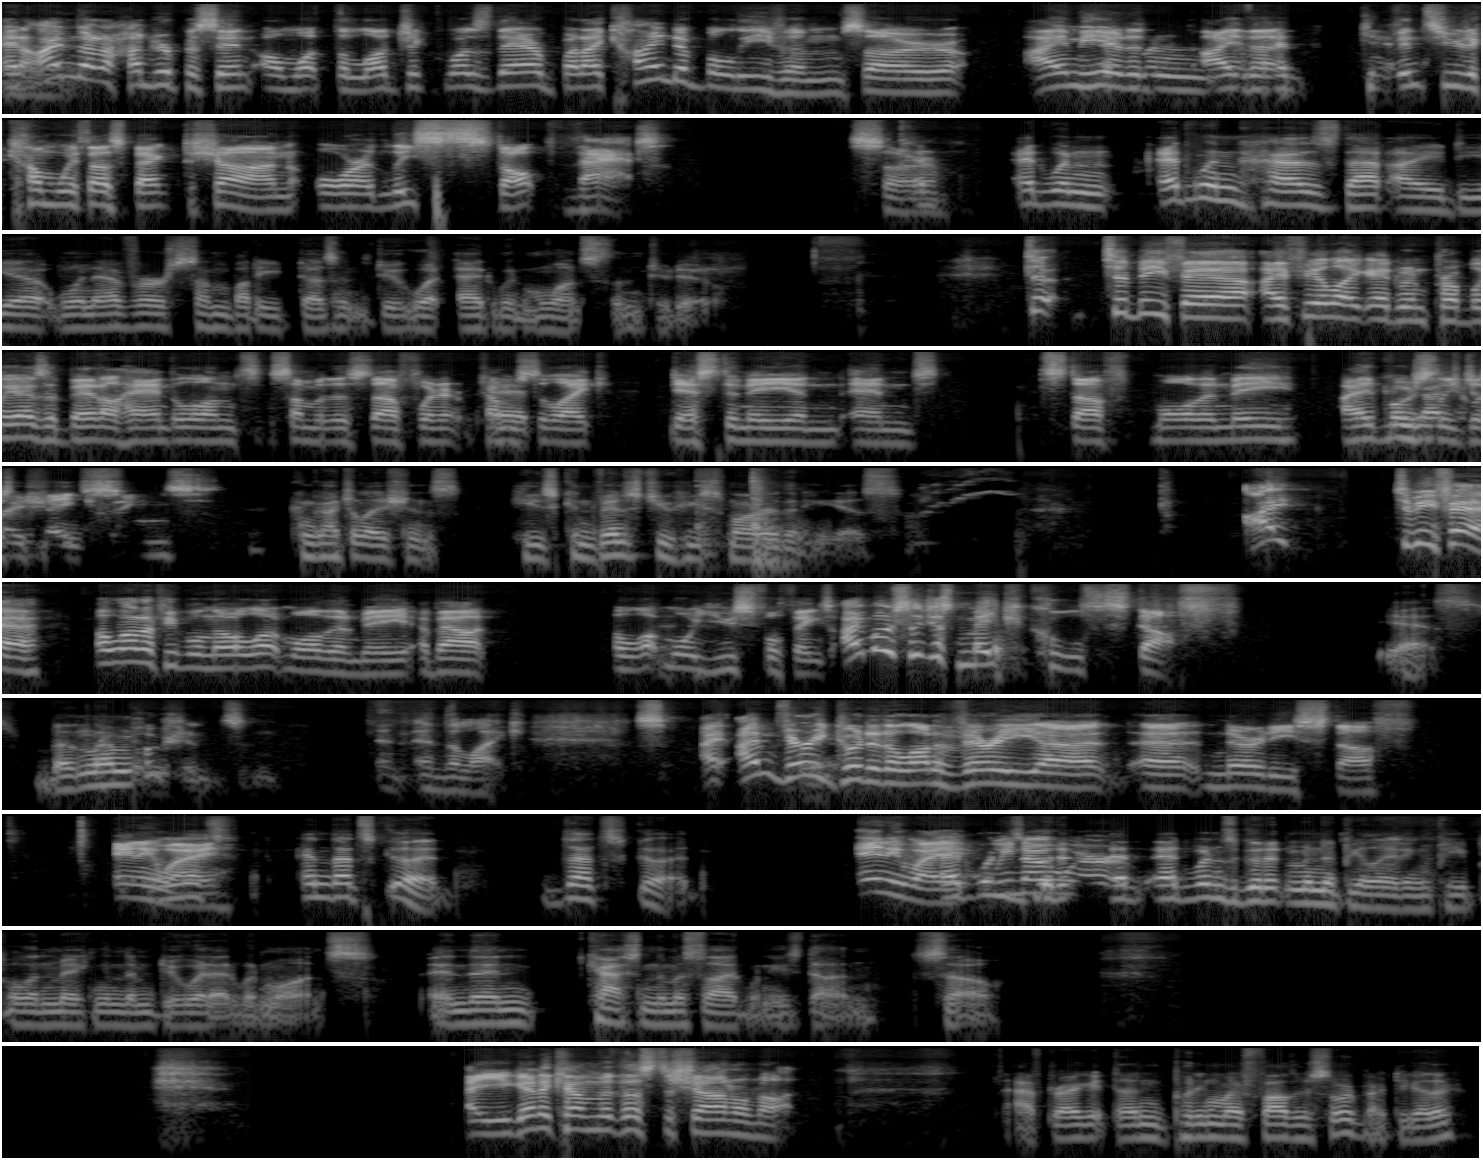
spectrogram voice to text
And I'm not 100% on what the logic was there, but I kind of believe him. So I'm here to either convince you to come with us back to Sharn or at least stop that. So Edwin Edwin has that idea whenever somebody doesn't do what Edwin wants them to do. to, to be fair, I feel like Edwin probably has a better handle on some of the stuff when it comes Ed- to like destiny and and stuff more than me. I mostly just make things. Congratulations. He's convinced you he's smarter than he is. I, to be fair, a lot of people know a lot more than me about a lot more useful things. I mostly just make cool stuff, Yes. But like me, potions and, and, and the like. So I, am very good at a lot of very uh, uh, nerdy stuff. and Anyway, that's- and that's good. That's good. Anyway, Edwin's we know where. at, Ed, Edwin's good at manipulating people and making them do what Edwin wants, and then casting them aside when he's done. So Are you going to come with us to Sharn or not? after I get done putting my father's sword back together,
